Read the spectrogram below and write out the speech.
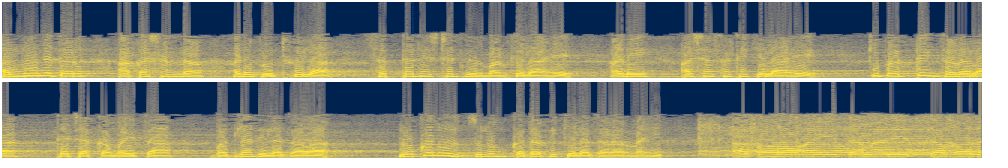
अल्लाने तर आकाशांना आणि पृथ्वीला सत्यधिष्ठित निर्माण केला आहे आणि अशासाठी केला आहे. की प्रत्येक जणाला त्याच्या कमाईचा बदला दिला जावा लोकांवर जुलूम कदापि केला जाणार नाही أفرأيت من اتخذ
